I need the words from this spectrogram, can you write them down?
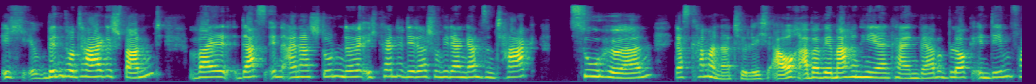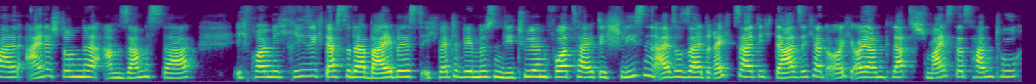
Ich bin total gespannt, weil das in einer Stunde, ich könnte dir da schon wieder einen ganzen Tag zuhören. Das kann man natürlich auch, aber wir machen hier keinen Werbeblock. In dem Fall eine Stunde am Samstag. Ich freue mich riesig, dass du dabei bist. Ich wette, wir müssen die Türen vorzeitig schließen. Also seid rechtzeitig da, sichert euch euren Platz, schmeißt das Handtuch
